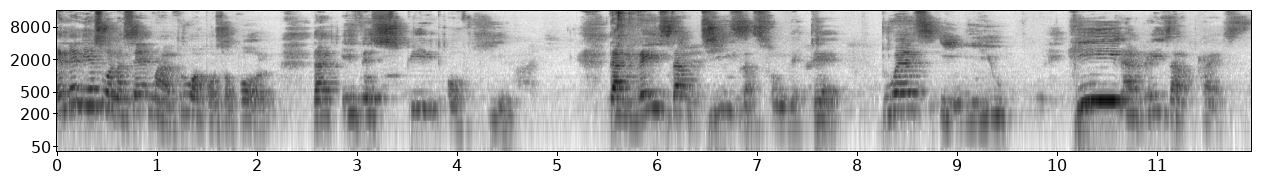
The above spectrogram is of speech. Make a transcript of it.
And then Yesu anasema through Apostle Paul that if the spirit of him that raised up Jesus from the dead dwells in you, he that raised up Christ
